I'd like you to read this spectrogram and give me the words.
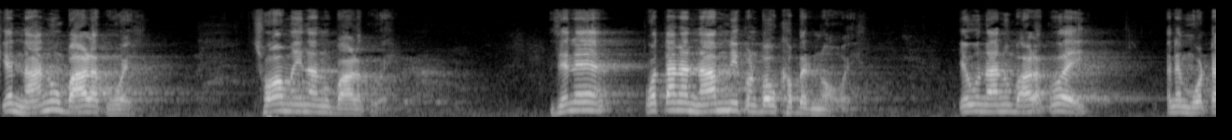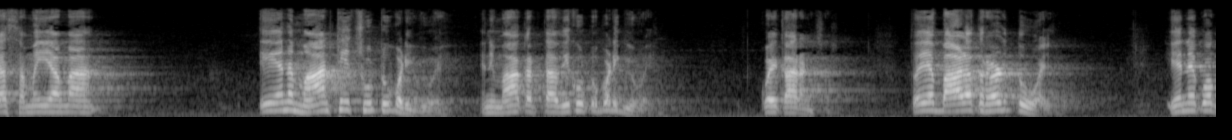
કે નાનું બાળક હોય, છ મહિનાનું બાળક હોય, જેને પોતાના નામની પણ બહુ ખબર ન હોય, એવું નાનું બાળક હોય અને મોટા સમયમાં એ એને માથી છૂટું પડી ગયું હોય. એની મા કરતાં વિખૂટું પડી ગયું હોય. કોઈ કારણસર. તો એ બાળક રડતું હોય. એને કોઈક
